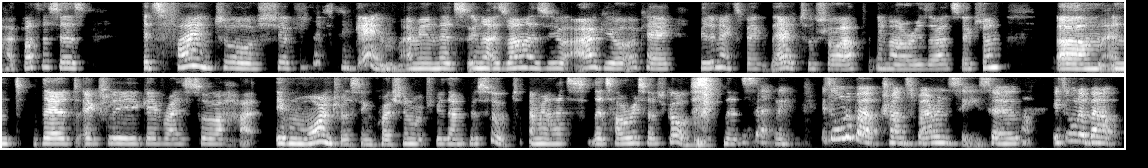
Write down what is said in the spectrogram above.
hypothesis it's fine to shift the game. I mean that's you know as long as you argue okay we didn't expect that to show up in our results section um, and that actually gave rise to a high, even more interesting question, which we then pursued. I mean, that's that's how research goes. that's... Exactly. It's all about transparency. So it's all about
